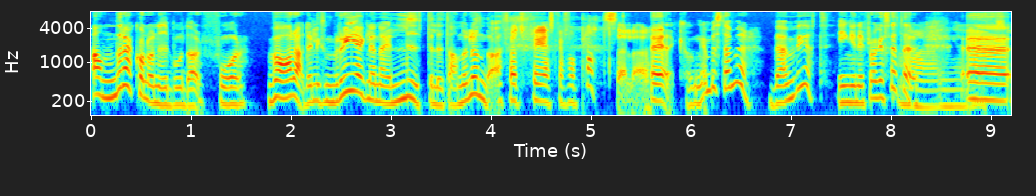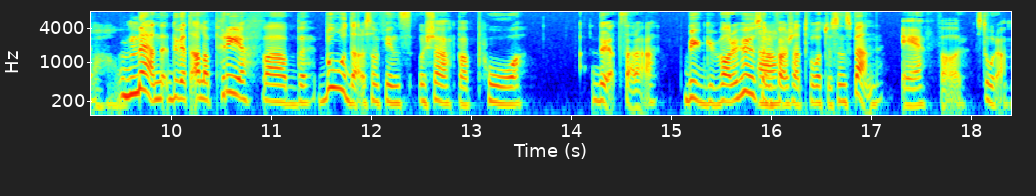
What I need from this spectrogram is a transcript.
andra kolonibodar får vara. Det är liksom, reglerna är lite, lite annorlunda. För att fler ska få plats eller? Eh, kungen bestämmer. Vem vet? Ingen ifrågasätter. Nej, ingen vet. eh, men du vet alla prefab-bodar som finns att köpa på du vet, såhär, byggvaruhusen Ja. för så här 2000 spänn är för stora.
